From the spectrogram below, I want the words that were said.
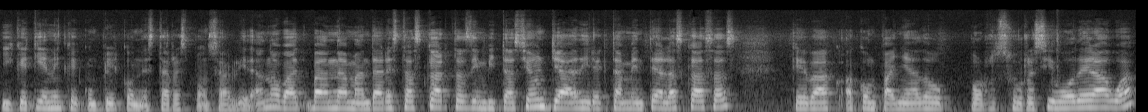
y que tienen que cumplir con esta responsabilidad. ¿no? van a mandar estas cartas de invitación ya directamente a las casas que va acompañado por su recibo de agua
